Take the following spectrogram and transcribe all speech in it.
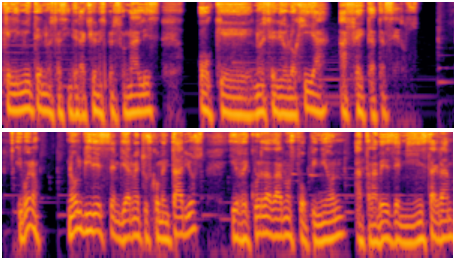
que limiten nuestras interacciones personales o que nuestra ideología afecte a terceros. Y bueno, no olvides enviarme tus comentarios y recuerda darnos tu opinión a través de mi Instagram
